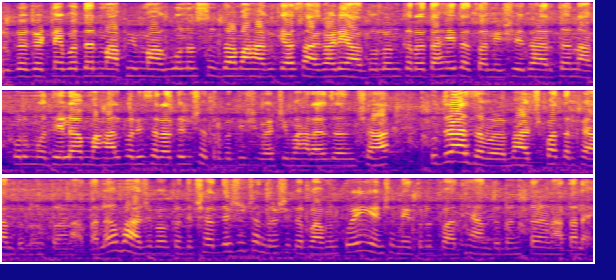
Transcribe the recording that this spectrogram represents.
दुर्घटनेबद्दल माफी मागून सुद्धा महाविकास आघाडी आंदोलन करत आहे. त्याचा निषेधार्थ नागपूरमधील महाल परिसरातील छत्रपती शिवाजी महाराजांच्या पुतळ्याजवळ भाजपातर्फे आंदोलन करण्यात आलं. भाजपा प्रदेशाध्यक्ष चंद्रशेखर बावनकुळे यांच्या नेतृत्वात हे आंदोलन करण्यात आलंय.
